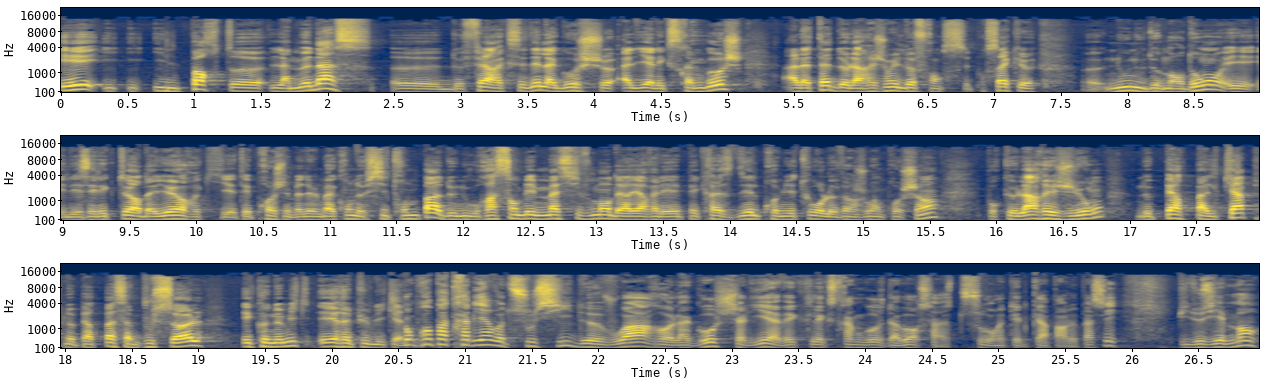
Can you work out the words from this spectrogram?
et il porte la menace de faire accéder la gauche alliée à l'extrême gauche à la tête de la région Île-de-France. C'est pour ça que euh, nous, nous demandons, et, les électeurs d'ailleurs qui étaient proches d'Emmanuel Macron ne s'y trompent pas, de nous rassembler massivement derrière Valérie Pécresse dès le premier tour le 20 juin prochain, pour que la région ne perde pas le cap, ne perde pas sa boussole économique et républicaine. Je ne comprends pas très bien votre souci de voir la gauche s'allier avec l'extrême gauche. D'abord, ça a souvent été le cas par le passé. Puis deuxièmement,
